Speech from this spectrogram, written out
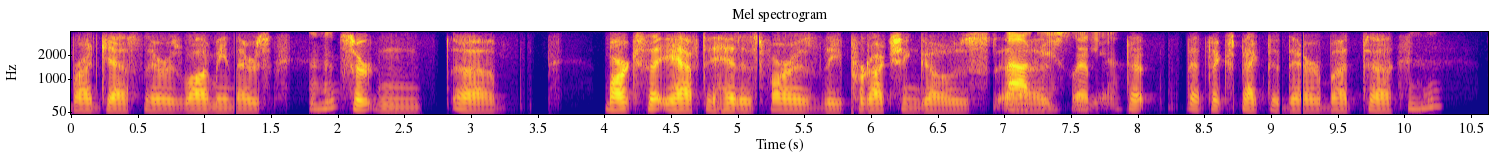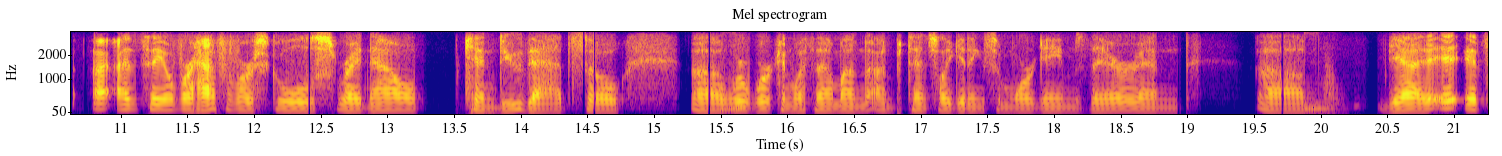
broadcast there as well. I mean, there's Mhm. certain uh, marks that you have to hit as far as the production goes. uh, Obviously, that, yeah. that that's expected there. But uh, Mhm. I, I'd say over half of our schools right now can do that. So uh, Mhm. we're working with them on on potentially getting some more games there. And um, yeah, it, it's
